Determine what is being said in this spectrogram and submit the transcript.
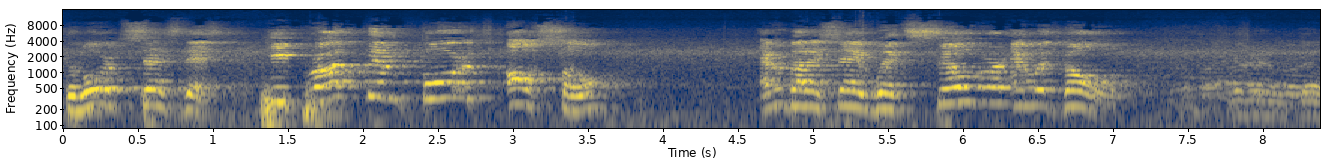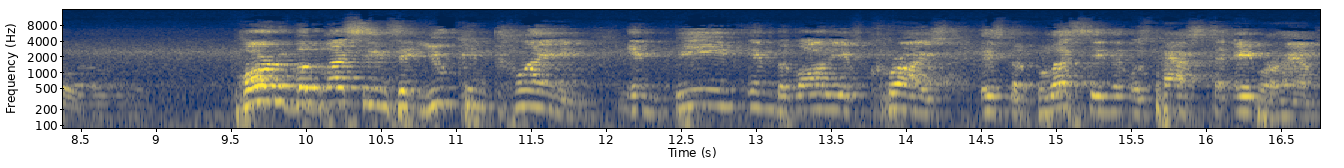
the Lord says this He brought them forth also, everybody say, with silver and with gold. Part of the blessings that you can claim in being in the body of Christ is the blessing that was passed to Abraham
